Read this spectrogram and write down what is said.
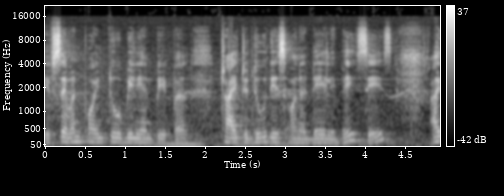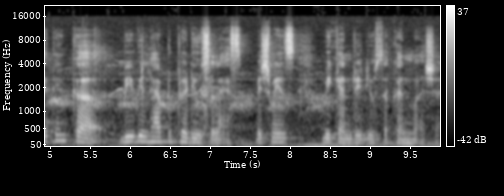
if 7.2 billion people try to do this on a daily basis i think uh, we will have to produce less which means we can reduce the conversion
